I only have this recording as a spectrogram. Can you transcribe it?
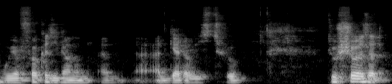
we are focusing on, on at Galoy is to, to show that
